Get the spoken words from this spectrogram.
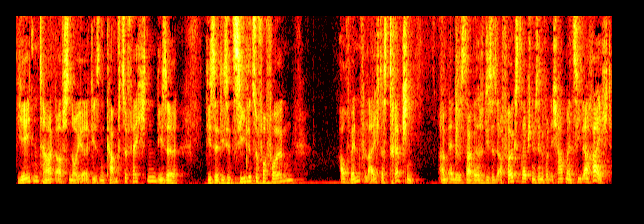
jeden Tag aufs Neue diesen Kampf zu fechten, diese, diese, diese Ziele zu verfolgen? Auch wenn vielleicht das Treppchen am Ende des Tages, also dieses Erfolgstreppchen im Sinne von, ich habe mein Ziel erreicht,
